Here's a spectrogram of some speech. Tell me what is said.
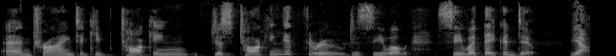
and trying to keep talking, just talking it through to see what see what they could do. Yeah.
